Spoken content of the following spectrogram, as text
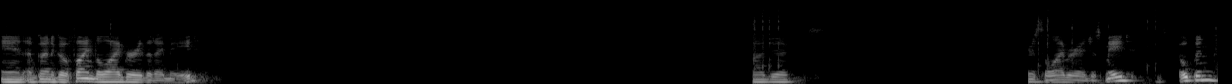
And I'm going to go find the library that I made. Projects. Here's the library I just made. Let's open.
